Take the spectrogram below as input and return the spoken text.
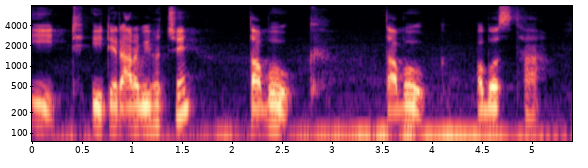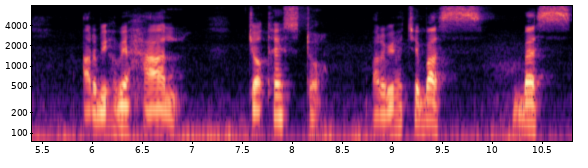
ইট, ইটের আরবি হচ্ছে তাবুক তাবুক, অবস্থা। আরবি হবে হাল, যথেষ্ট। আরবি হচ্ছে বাস ব্যাস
